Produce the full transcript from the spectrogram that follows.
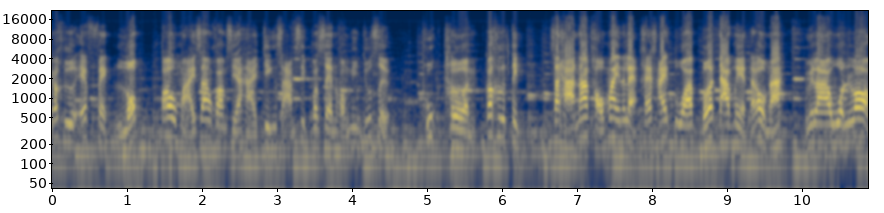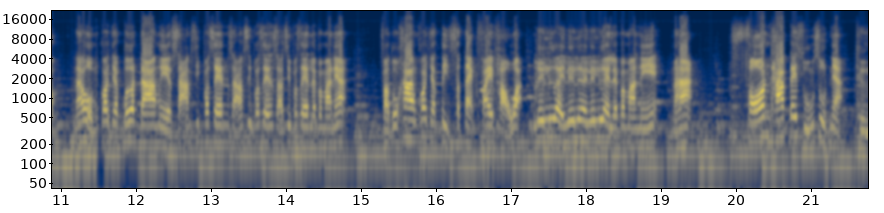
ก็คือเอฟเฟกต์ลบ เป้าหมายสร้างความเสียหายจริง 30%ของนินจุสึทุกเทิร์นก็คือติดสถานะเผาไหม้นั่นแหละ คล้ายๆตัวเบิร์ดดาเมจนะครับผมนะ เวลาวนรอบนะผมก็จะเบิร์ดดาเมจ30% 30% 30%อะไรประมาณเนี้ยฝั่งตัวข้ามก็จะติดสแต็กไฟเผาอะเรื่อยๆเรื่อยๆเรื่อยๆอะไรประมาณนี้นะฮะซ้อนทับได้สูงสุดเนี่ยถึง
